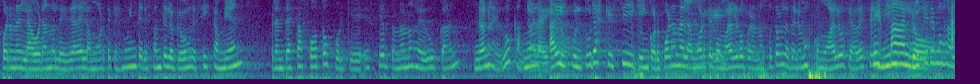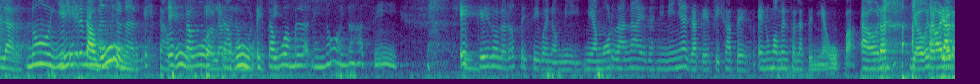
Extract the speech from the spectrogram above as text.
fueron elaborando la idea de la muerte, que es muy interesante lo que vos decís también frente a estas fotos, porque es cierto, no nos educan. No nos educan No, para esto. hay culturas que sí, que incorporan a la muerte como algo, pero nosotros la tenemos como algo que a veces que es ni, malo. ni queremos hablar. No, y ni es queremos tabú. mencionar. Es tabú. Es tabú es hablar de la muerte, es tabú sí. hablar- Y no, y no es así. Sí. Es que es dolorosa y sí, bueno, mi, mi amor Dana, ella es mi niña, ya que fíjate, en un momento la tenía upa. Ahora- y ahora, ahora creo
